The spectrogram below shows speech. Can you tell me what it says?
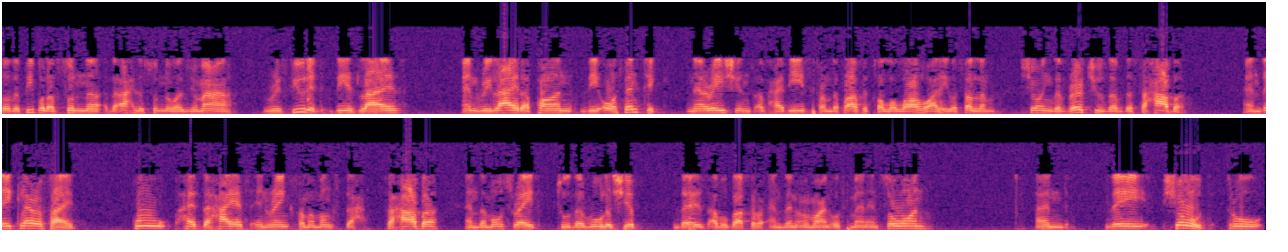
So the people of Sunnah, the Ahl Sunnah wal Jama'ah, refuted these lies and relied upon the authentic narrations of hadith from the Prophet sallallahu alaihi wasallam showing the virtues of the Sahaba. And they clarified who had the highest in rank from amongst the Sahaba and the most right to the rulership, that is Abu Bakr and then Umar and Uthman and so on. And they showed through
